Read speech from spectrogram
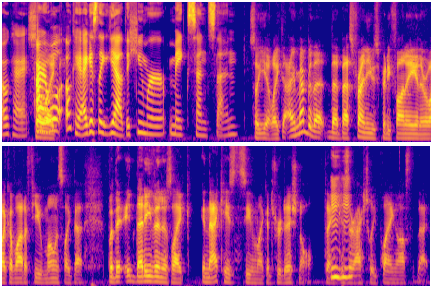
Okay. So, All right. like- well, okay. I guess like yeah, the humor makes sense then. So yeah, like I remember that that best friend. He was pretty funny, and there were like a lot of few moments like that. But the, it, that even is like in that case, it's even like a traditional thing because they're actually playing off of that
